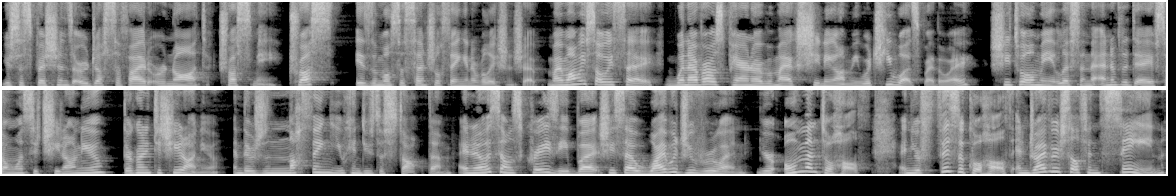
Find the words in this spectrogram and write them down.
your suspicions are justified or not. Trust me. Trust is the most essential thing in a relationship. My mom used to always say, whenever I was paranoid about my ex cheating on me, which he was, by the way, she told me, listen, the end of the day, if someone wants to cheat on you, they're going to cheat on you. And there's nothing you can do to stop them. I know it sounds crazy, but she said, why would you ruin your own mental health and your physical health and drive yourself insane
